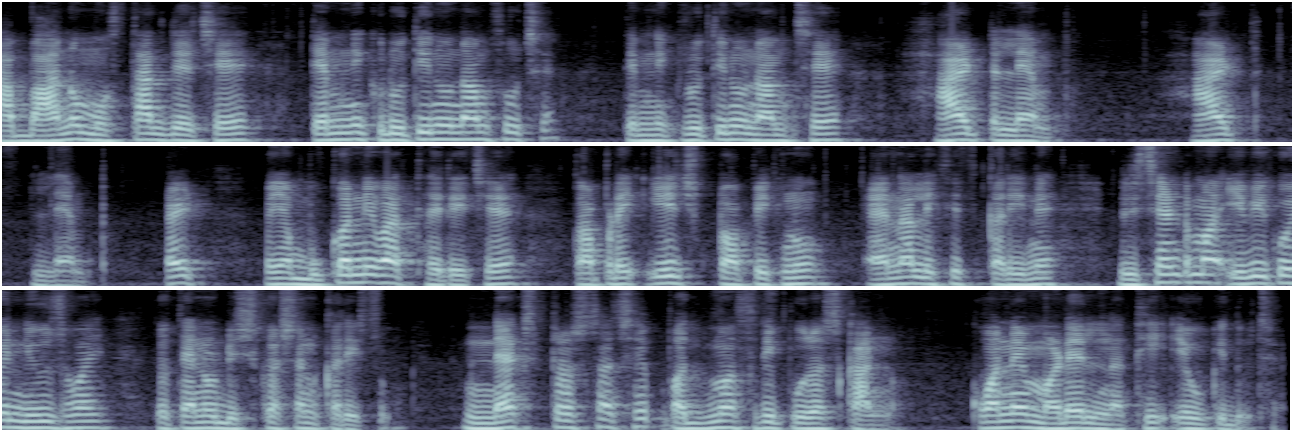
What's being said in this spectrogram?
આ બાનુ મુસ્તાક જે છે, તેમની કૃતિનું નામ શું છે? તેમની કૃતિનું નામ છે heart lamp heart lamp right અહીંયા બુકરની વાત થઈ રહી છે, તો આપણે એ જ ટોપિકનું એનાલિસિસ કરીને રિસેન્ટમાં એવી કોઈ ન્યૂઝ હોય, તો તેનું ડિસ્કશન કરીશું. નેક્સ્ટ પ્રશ્ન છે પદ્મશ્રી પુરસ્કારનો. કોને મળેલ નથી એવું કીધું છે.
